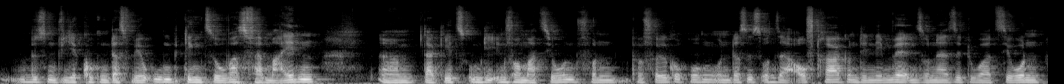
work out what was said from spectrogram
müssen wir gucken, dass wir unbedingt sowas vermeiden. Ähm, da geht es um die Information von Bevölkerung und das ist unser Auftrag und den nehmen wir in so einer Situation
